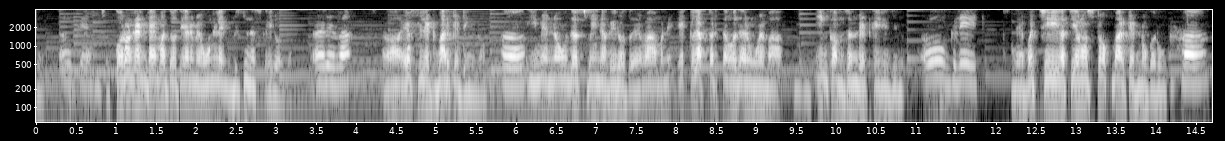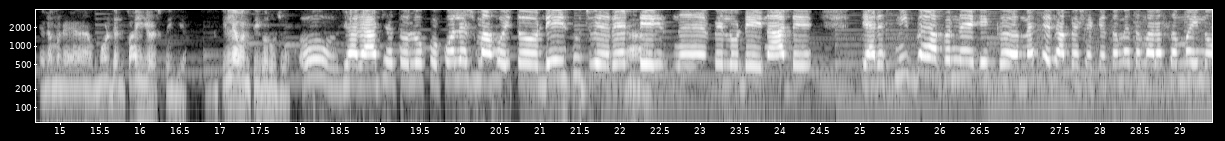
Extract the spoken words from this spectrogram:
નહીં કોરોના ટાઈમ હતો ત્યારે મેં ઓનલાઈન બિઝનેસ કર્યો હતો. અરે વાહ. એફિલેટ માર્કેટિંગ નો. ઈ મેં નવ દસ મહિના કર્યો હતો. એમાં મને એક લાખ કરતા વધારે હું એમાં ઇન્કમ જનરેટ કરી દીધી. ઓ ગ્રેટ ને પછી અત્યારે હું સ્ટોક માર્કેટનું કરું. હા. એના મને મોર ધેન ફાઈવ યર્સ થઈ ગયા. ઇલેવનથી કરું છું. ઓ જ્યારે આજે તો લોકો કોલેજમાં હોય તો ડેઝ ઉજવે. રેડ ડેઝ ને પેલો ડે ના ડે ત્યારે સ્મિતભાઈ આપણને એક મેસેજ આપે છે કે તમે તમારા સમયનો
